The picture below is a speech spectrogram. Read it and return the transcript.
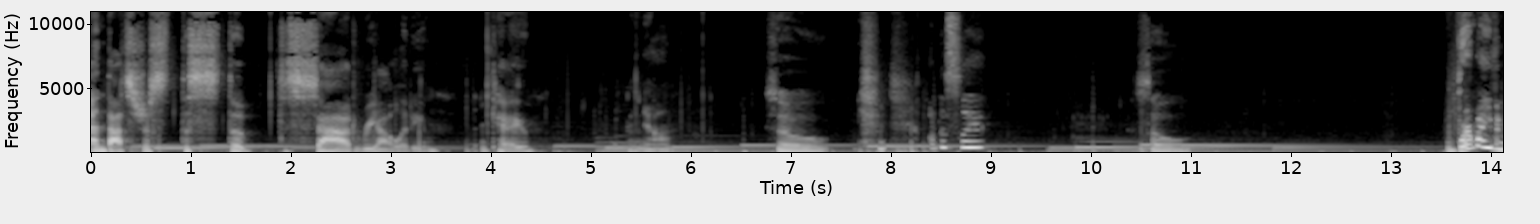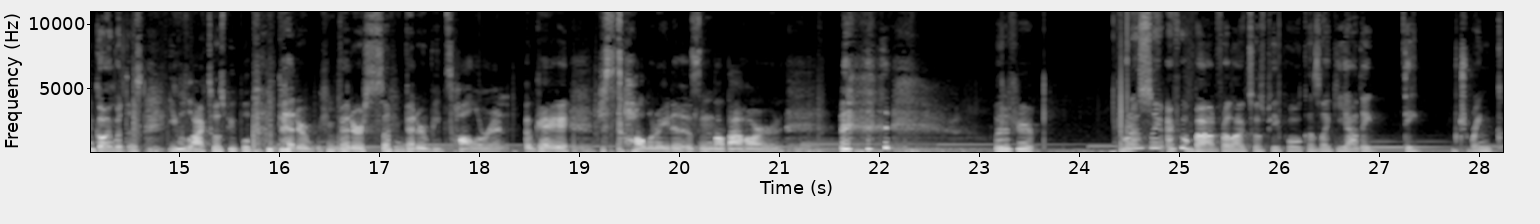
and that's just the, the, the sad reality okay yeah so honestly so where am I even going with this? You lactose people better better some better be tolerant, okay? Just tolerate it. It's not that hard. but if you're honestly, I feel bad for lactose people because like yeah, they they drink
